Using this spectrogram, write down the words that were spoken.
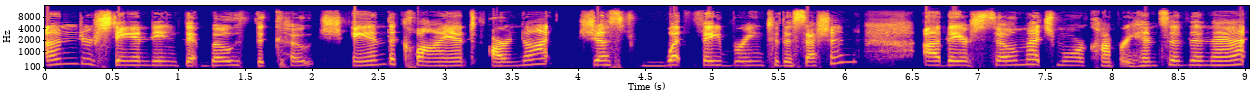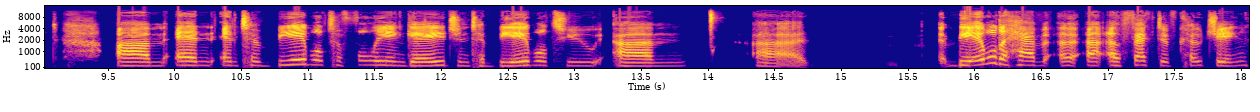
understanding that both the coach and the client are not just what they bring to the session. Uh, they are so much more comprehensive than that. Um, and, and to be able to fully engage and to be able to um, uh, be able to have a, a effective coaching,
